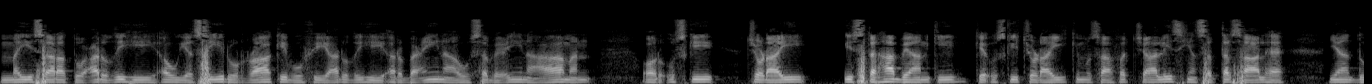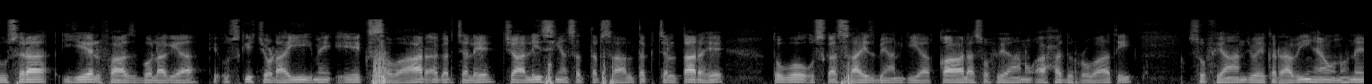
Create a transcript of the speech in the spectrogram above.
مئی سارا تو اردی ہی او یسیر الراکب فی اردی اربعین او سبعین عامن اور اس کی چوڑائی اس طرح بیان کی کہ اس کی چوڑائی کی مسافت چالیس یا ستر سال ہے یا دوسرا یہ الفاظ بولا گیا کہ اس کی چوڑائی میں ایک سوار اگر چلے چالیس یا ستر سال تک چلتا رہے تو وہ اس کا سائز بیان کیا۔ قال سفیان و احد الرواتی۔ سفیان جو ایک راوی ہیں، انہوں نے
